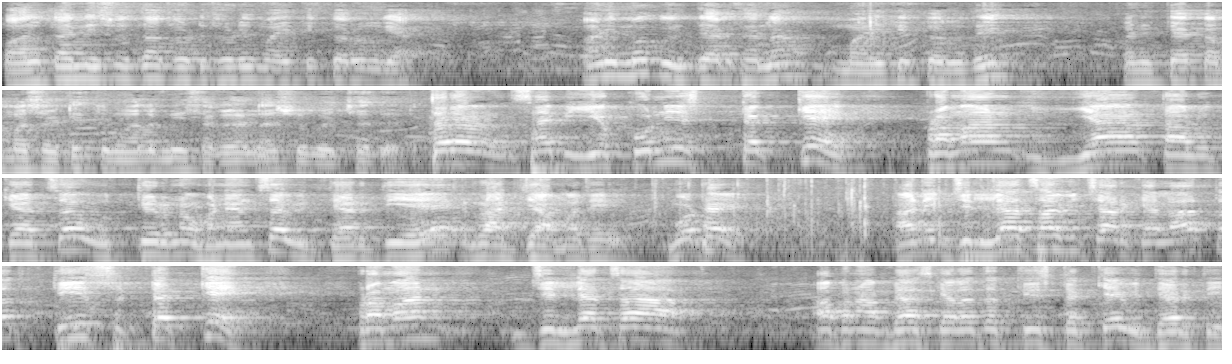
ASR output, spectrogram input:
पालकांनी सुद्धा थोडी थोडी माहिती करून घ्या. आणि मग विद्यार्थ्यांना माहिती करू दे आणि त्या कामासाठी तुम्हाला मी सगळ्यांना शुभेच्छा देतो. तर साहेब एकोणीस टक्के प्रमाण या तालुक्याचं उत्तीर्ण होण्याचा विद्यार्थी आहे राज्यामध्ये मोठं आहे. आणि जिल्ह्याचा विचार केला तर तीस टक्के प्रमाण जिल्ह्याचा आपण अभ्यास केला तर तीस टक्के विद्यार्थी.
